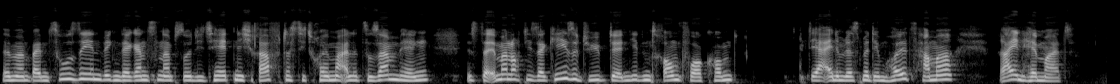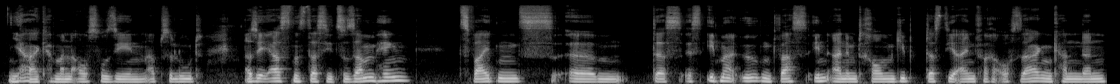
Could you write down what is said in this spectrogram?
Wenn man beim Zusehen wegen der ganzen Absurdität nicht rafft, dass die Träume alle zusammenhängen, ist da immer noch dieser Käsetyp, der in jedem Traum vorkommt, der einem das mit dem Holzhammer reinhämmert. Ja, kann man auch so sehen, absolut. Also erstens, dass sie zusammenhängen. Zweitens, ähm, dass es immer irgendwas in einem Traum gibt, das dir einfach auch sagen kann dann,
